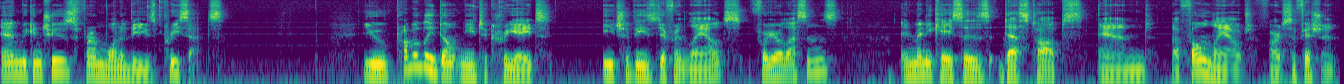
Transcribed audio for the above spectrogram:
and we can choose from one of these presets. You probably don't need to create each of these different layouts for your lessons. In many cases, desktops and a phone layout are sufficient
